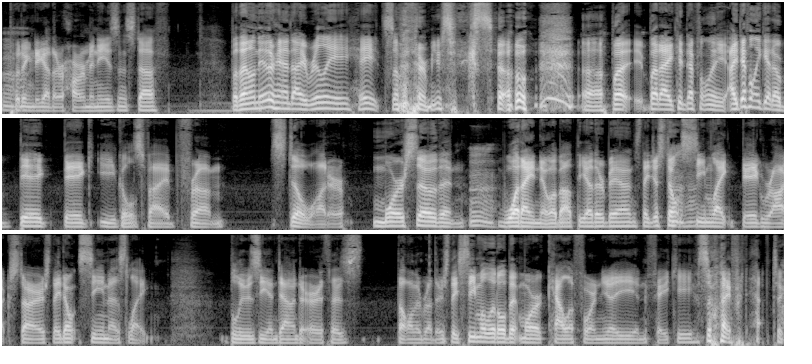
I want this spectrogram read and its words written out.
Mhm. putting together harmonies and stuff. But then on the other hand, I really hate some of their music. So, uh, but but I can definitely I definitely get a big big Eagles vibe from Stillwater more so than Mm. what I know about the other bands. They just don't Mhm. seem like big rock stars. They don't seem as like bluesy and down to earth as the Allman Brothers. They seem a little bit more California-y and fakey. So I would have to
